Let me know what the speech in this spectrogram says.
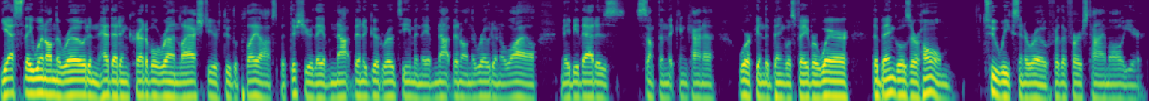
yes, they went on the road and had that incredible run last year through the playoffs, but this year they have not been a good road team and they have not been on the road in a while. Maybe that is something that can kind of work in the Bengals' favor, where the Bengals are home two weeks in a row for the first time all year.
